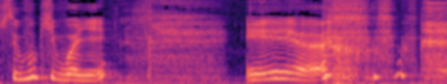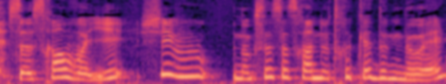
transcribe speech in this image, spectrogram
C'est vous qui voyez. Et euh, ça sera envoyé chez vous. Donc ça, ça sera notre cadeau de Noël.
